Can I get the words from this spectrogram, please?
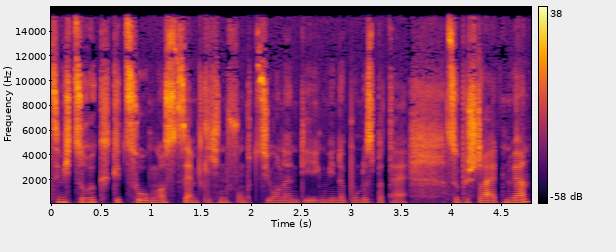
ziemlich zurückgezogen aus sämtlichen Funktionen, die irgendwie in der Bundespartei zu bestreiten wären.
